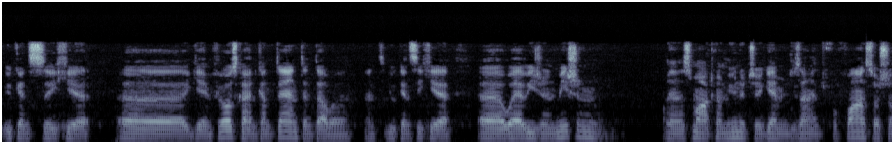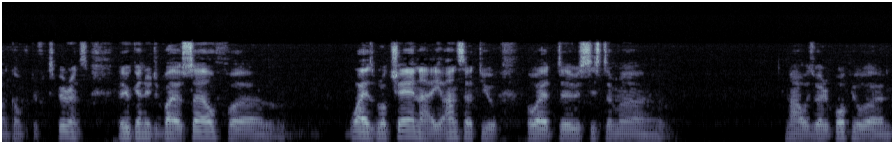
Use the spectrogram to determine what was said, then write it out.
you can see here game first, kind content and our and you can see here where vision and mission uh, smart community gaming designed for fun, social, and comfortable experience. You can read it by yourself. Uh, why is blockchain? I answered you that this system uh, now is very popular and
